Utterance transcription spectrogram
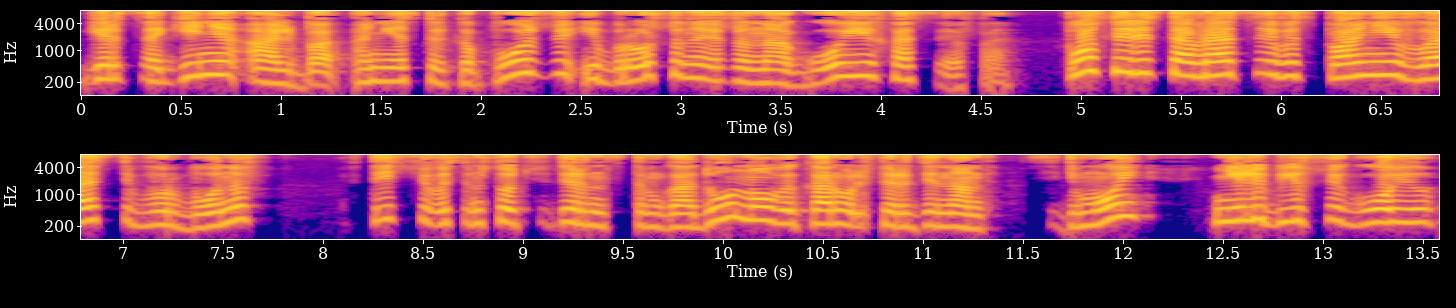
герцогиня Альба, а несколько позже и брошенная жена Гои Хасефа. После реставрации в Испании власти бурбонов в 1814 году новый король Фердинанд VII, не любивший Гою,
